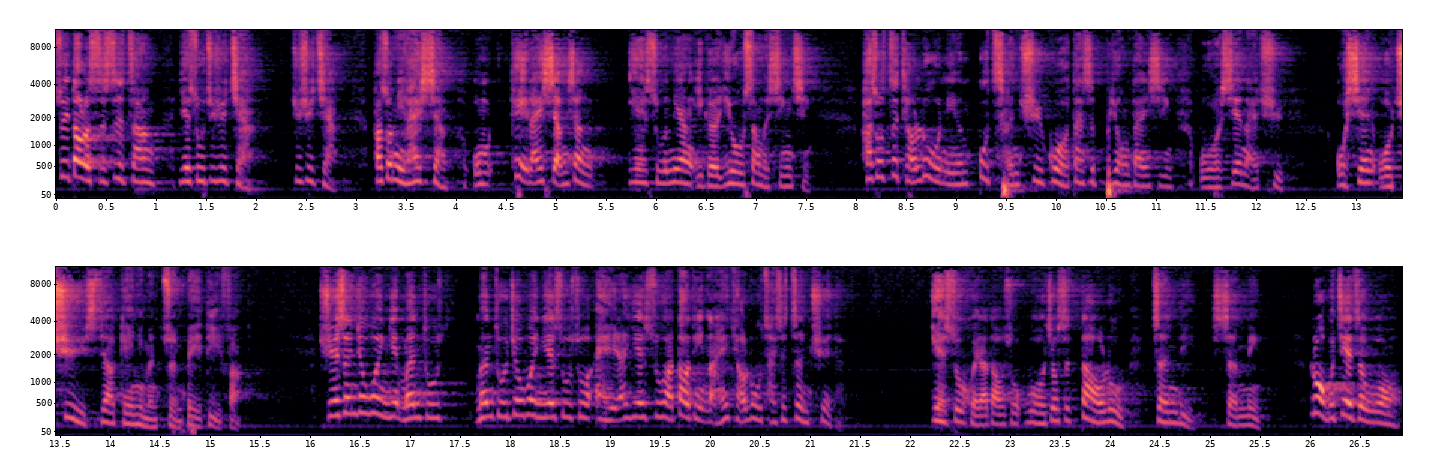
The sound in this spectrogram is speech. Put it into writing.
所以到了十四章，耶稣继续讲，继续讲。他说：“你来想，我们可以来想象耶稣那样一个忧伤的心情。他说：这条路你们不曾去过，但是不用担心，我先来去。我先我去是要给你们准备地方。”学生就问耶门徒，门徒就问耶稣说：“哎，耶稣啊，到底哪一条路才是正确的？”耶稣回答道：“说我就是道路、真理、生命。若不借着我，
